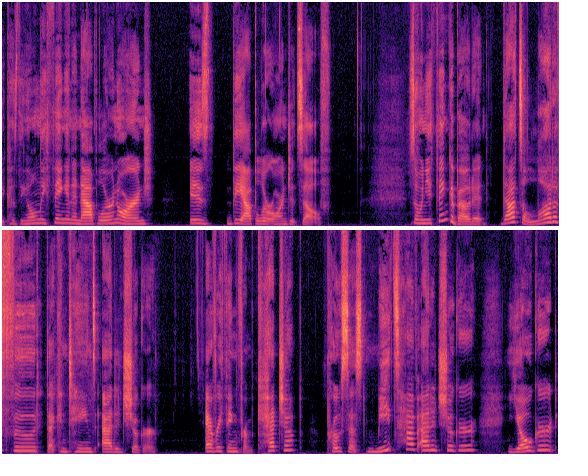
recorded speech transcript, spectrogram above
because the only thing in an apple or an orange is the apple or orange itself. So when you think about it, that's a lot of food that contains added sugar. Everything from ketchup, processed meats have added sugar, yogurt,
